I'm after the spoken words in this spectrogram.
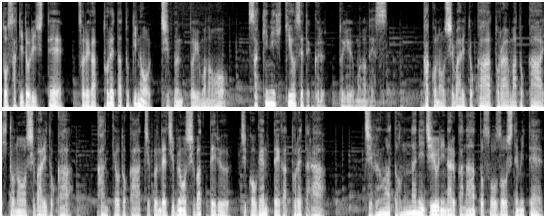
と先取りして、それが取れた時の自分というものを先に引き寄せてくるというものです。過去の縛りとかトラウマとか人の縛りとか環境とか自分で自分を縛っている自己限定が取れたら自分はどんなに自由になるかなと想像してみて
